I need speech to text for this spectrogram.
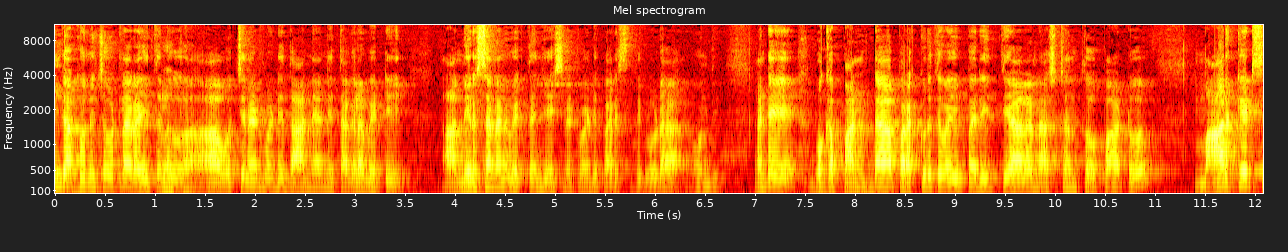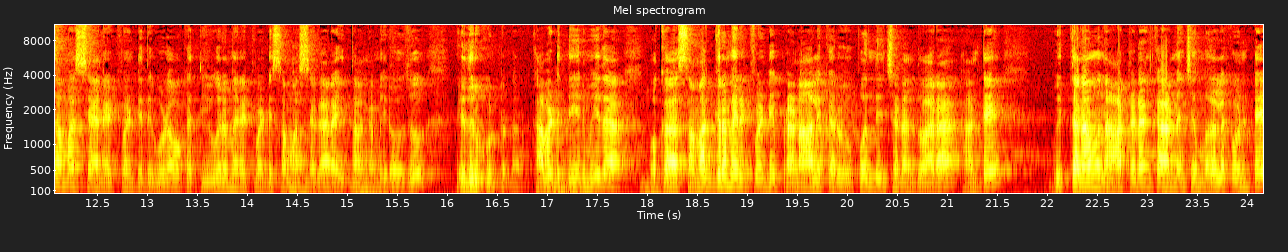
ఇంకా కొన్ని చోట్ల రైతులు ఆ వచ్చినటువంటి ధాన్యాన్ని తగలబెట్టి ఆ నిరసనను వ్యక్తం చేసినటువంటి పరిస్థితి కూడా ఉంది. అంటే ఒక పంట ప్రకృతి వైపరీత్యాల నష్టంతో పాటు మార్కెట్ సమస్య అనేటువంటిది కూడా ఒక తీవ్రమైనటువంటి సమస్యగా రైతాంగం ఈరోజు ఎదుర్కొంటున్నారు. కాబట్టి దీని మీద ఒక సమగ్రమైనటువంటి ప్రణాళిక రూపొందించడం ద్వారా అంటే విత్తనం నాటడం కాడ నుంచి మొదలుకుంటే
